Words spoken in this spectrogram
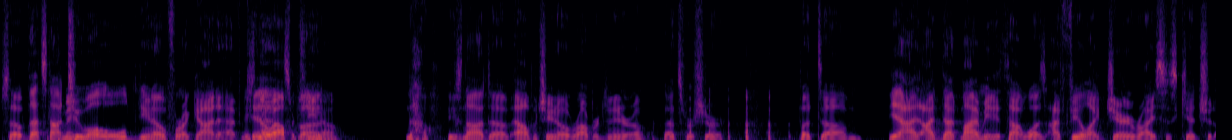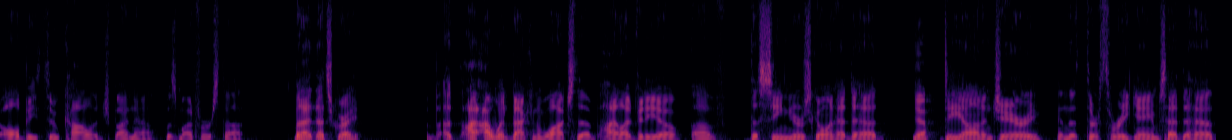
So that's not I mean, too old, you know, for a guy to have He's kids. He's no Al Pacino. no, he's not uh, Al Pacino, Robert De Niro. That's for sure. but um, yeah, I, I, that my immediate thought was I feel like Jerry Rice's kids should all be through college by now. Was my first thought. But that, that's great. I, I went back and watched the highlight video of the seniors going head to head. Yeah. Deion and Jerry in the, their three games head to head.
